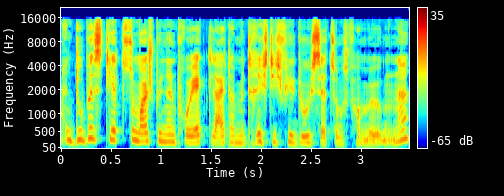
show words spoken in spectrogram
Du bist jetzt zum Beispiel ein Projektleiter mit richtig viel Durchsetzungsvermögen, ne?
